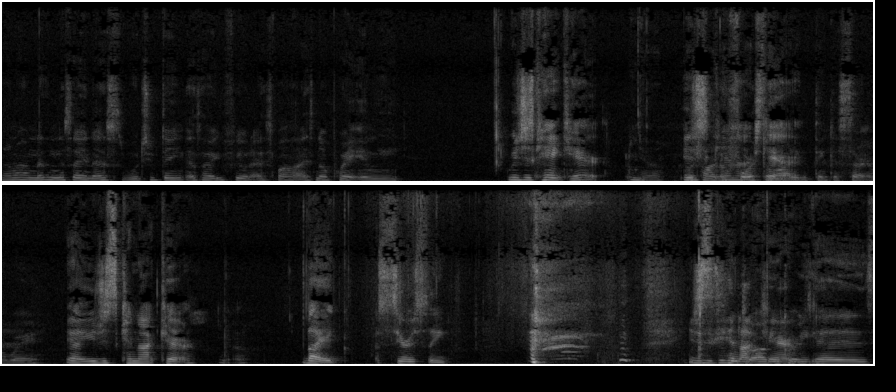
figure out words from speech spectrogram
I don't have nothing to say. That's what you think. That's how you feel. That's fine. There's no point in me, We just can't care. know, You just trying to force care. somebody to think a certain way. Yeah, you just cannot care. Yeah. Like seriously. you just cannot care because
